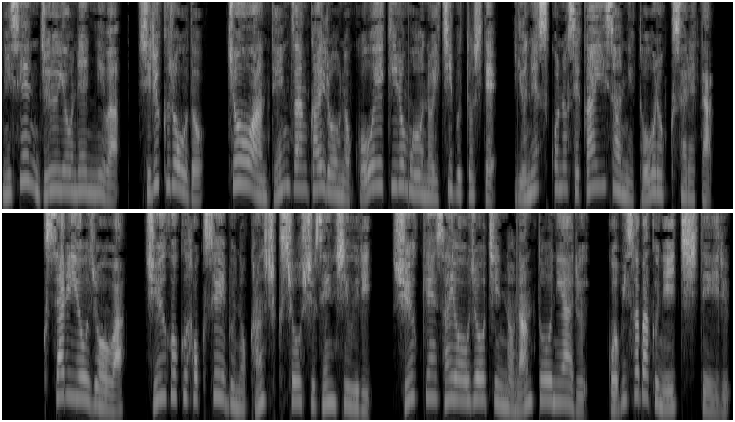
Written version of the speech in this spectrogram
2014年にはシルクロード、長安天山回廊の交易路網の一部としてユネスコの世界遺産に登録された。鎖養生は中国北西部の甘粛省主戦士売り、周県作用上鎮の南東にあるゴビ砂漠に位置している。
